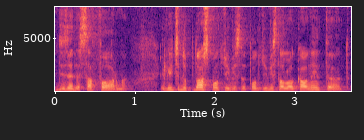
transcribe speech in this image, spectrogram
dizer dessa forma. Elite do nosso ponto de vista, do ponto de vista local, nem tanto.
